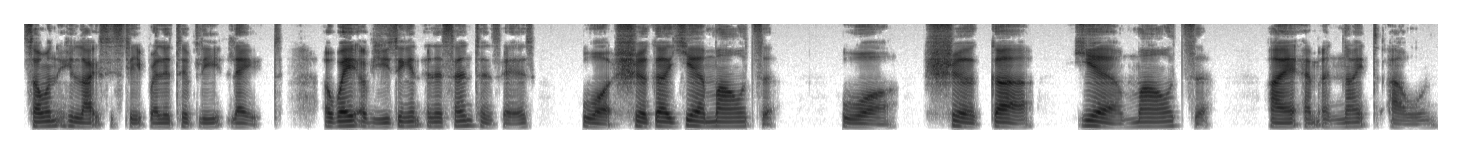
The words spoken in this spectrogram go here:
someone who likes to sleep relatively late. A way of using it in a sentence is 我是个夜猫子，我是个夜猫子。I am a night owl.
